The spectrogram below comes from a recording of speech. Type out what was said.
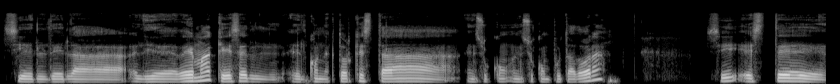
si el de la el diadema, que es el, conector que está en su, en su computadora, ¿sí? este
